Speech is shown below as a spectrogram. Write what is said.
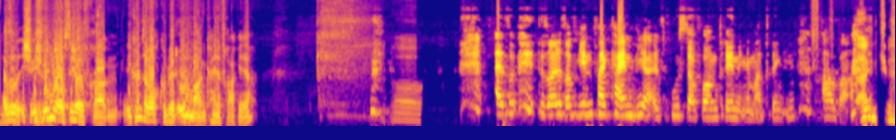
Also ich, ich will nur aus Sicherheit fragen. Ihr könnt es aber auch komplett ohne machen, keine Frage, ja? Oh, Also, du solltest auf jeden Fall kein Bier als Booster vorm Training immer trinken. Aber danke,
